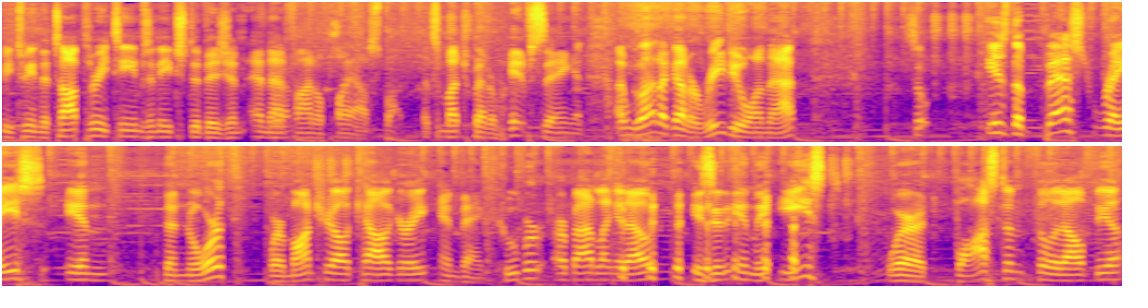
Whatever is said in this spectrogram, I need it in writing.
between the top three teams in each division and that Yeah. final playoff spot. That's a much better way of saying it. I'm glad I got a redo on that. So, is the best race in the North, where Montreal, Calgary, and Vancouver are battling it out? is it in the East, where it's Boston, Philadelphia,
